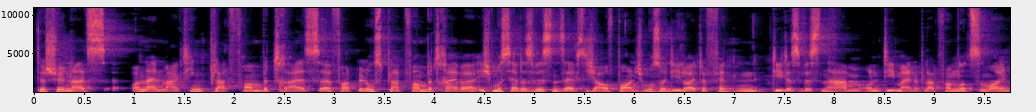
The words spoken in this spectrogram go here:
Das Schöne als Online-Marketing-Plattform, als äh, Fortbildungsplattformbetreiber, ich muss ja das Wissen selbst nicht aufbauen. Ich muss nur die Leute finden, die das Wissen haben und die meine Plattform nutzen wollen.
